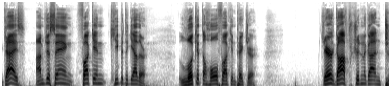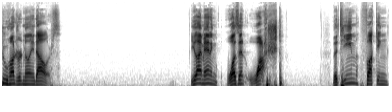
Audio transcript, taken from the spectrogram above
Guys, I'm just saying, fucking keep it together. Look at the whole fucking picture. Jared Goff shouldn't have gotten $200 million. Eli Manning wasn't washed. The team fucking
